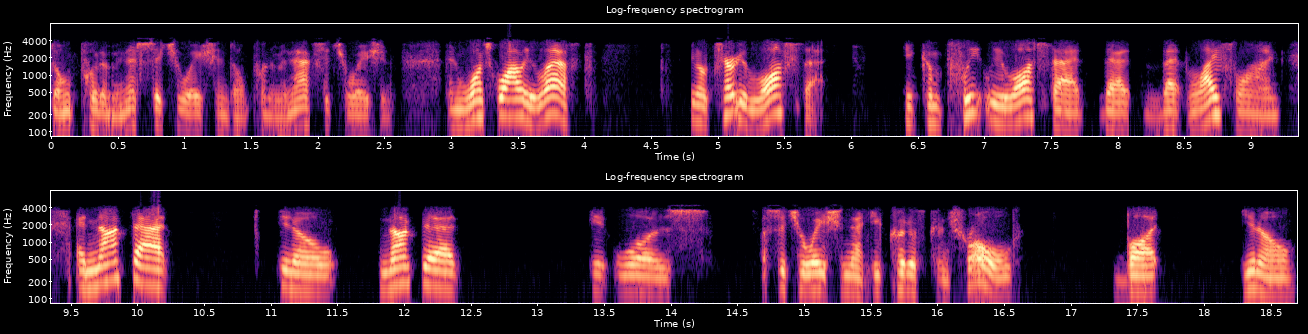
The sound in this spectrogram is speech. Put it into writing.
Don't put him in this situation. Don't put him in that situation. And once Wally left, you know, Terry lost that. He completely lost that that that lifeline. And not that, you know, not that it was a situation that he could have controlled, but you know,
